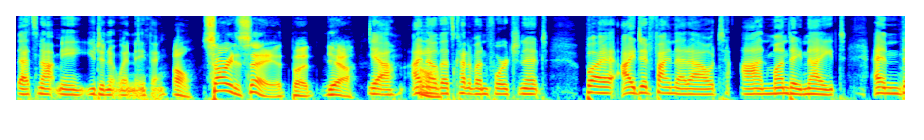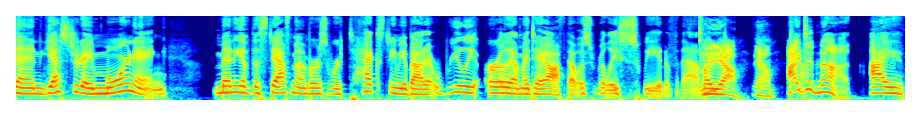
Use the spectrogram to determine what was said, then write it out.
That's not me. You didn't win anything. Oh, sorry to say it, but yeah. Yeah, I know Oh. that's kind of unfortunate, but I did find that out on Monday night. And then yesterday morning, many of the staff members were texting me about it really early on my day off. That was really sweet of them. Uh, yeah, yeah. I did not. I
